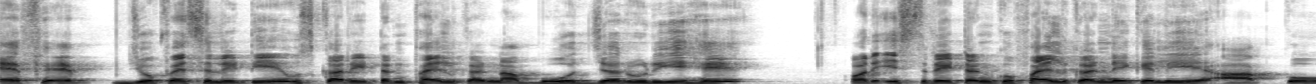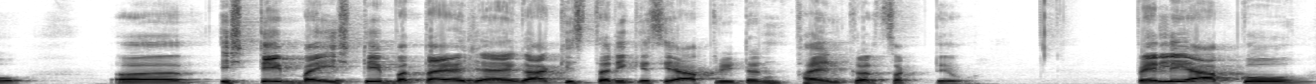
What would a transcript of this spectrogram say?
एफ़ एफ़ जो फैसिलिटी है, उसका रिटर्न फ़ाइल करना बहुत ज़रूरी है। और इस रिटर्न को फ़ाइल करने के लिए आपको स्टेप बाय स्टेप बताया जाएगा किस तरीके से आप रिटर्न फ़ाइल कर सकते हो। पहले आपको,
